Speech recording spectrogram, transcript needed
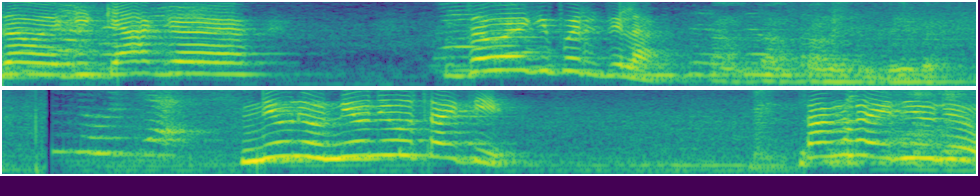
जवळ की क्या ग जवळ की परी तिला. थांब थांब थांब एक मिनिट, हे बघ. न्यू न्यू न्यू न्यूच आहे ती. चांगलं आहे न्यू न्यू.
